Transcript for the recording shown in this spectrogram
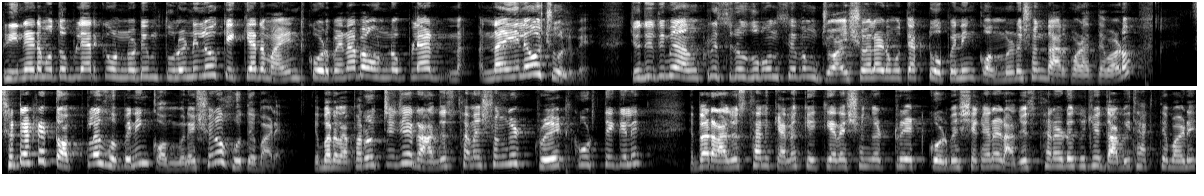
গ্রিনের মতো প্লেয়ারকে অন্য টিম তুলে নিলেও কে কে মাইন্ড করবে না বা অন্য প্লেয়ার না এলেও চলবে। যদি তুমি আঙ্ক্রিস রঘুবংশী এবং জয়সওয়ালের মতো একটা ওপেনিং কম্বিনেশন দাঁড় করাতে পারো সেটা একটা টপ ক্লাস ওপেনিং কম্বিনেশনও হতে পারে। এবার ব্যাপার হচ্ছে যে রাজস্থানের সঙ্গে ট্রেড করতে গেলে, এবার রাজস্থান কেন কে কেকেআরের সঙ্গে ট্রেড করবে? সেখানে রাজস্থানেরও কিছু দাবি থাকতে পারে।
